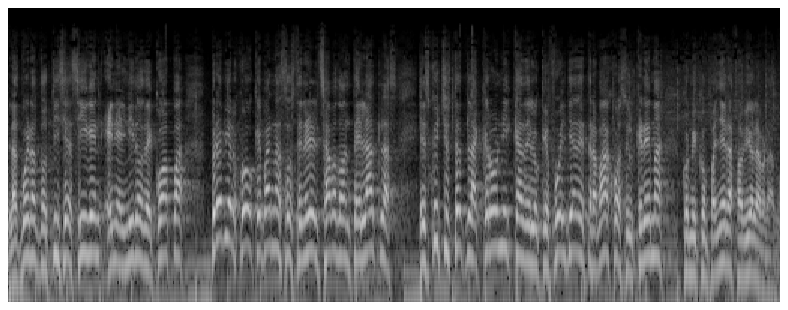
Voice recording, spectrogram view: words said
las buenas noticias siguen en el nido de Coapa, previo al juego que van a sostener el sábado ante el Atlas. Escuche usted la crónica de lo que fue el día de trabajo azul crema con mi compañera Fabiola Bravo.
